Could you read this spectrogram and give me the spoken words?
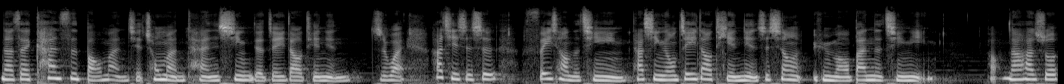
那在看似饱满且充满弹性的这一道甜点之外，它其实是非常的轻盈。他形容这一道甜点是像羽毛般的轻盈。好，那他说，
